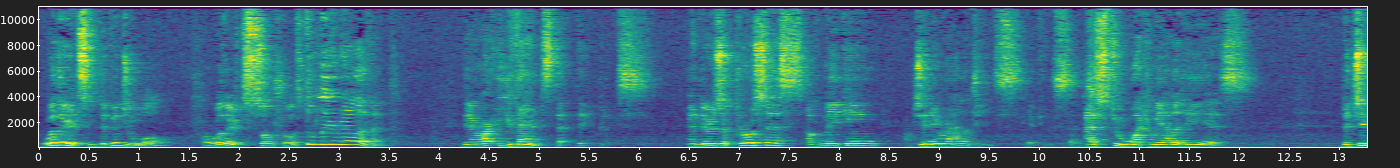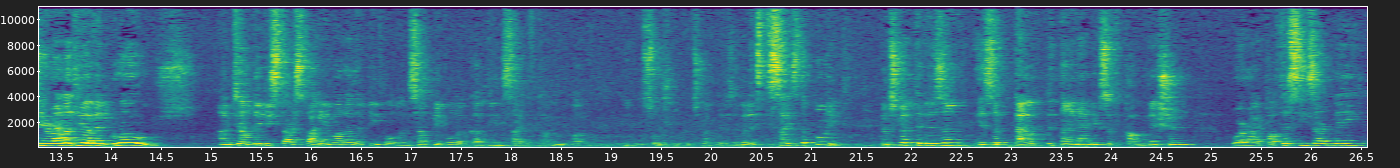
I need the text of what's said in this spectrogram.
whether it's individual or whether it's social, it's totally irrelevant. There are events that take place. And there's a process of making generalities as to what reality is. The generality of it grows until baby starts talking about other people, and some people have got the insight of talking about you know, social constructivism. But it's besides the point. Constructivism is about the dynamics of cognition, where hypotheses are made,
